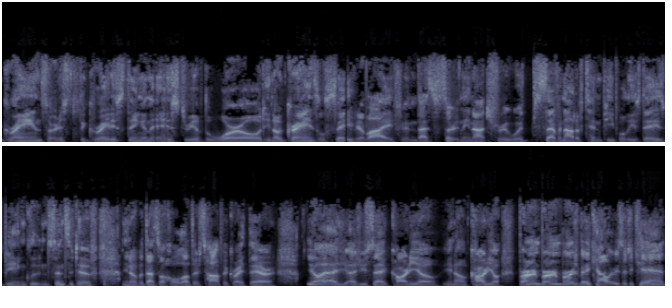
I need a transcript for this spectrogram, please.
Grains are just the greatest thing in the history of the world. You know, grains will save your life. And that's certainly not true with seven out of 10 people these days being gluten sensitive, you know, but that's a whole other topic right there. You know, as, as you said, cardio, you know, cardio, burn, burn, burn as many calories as you can.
